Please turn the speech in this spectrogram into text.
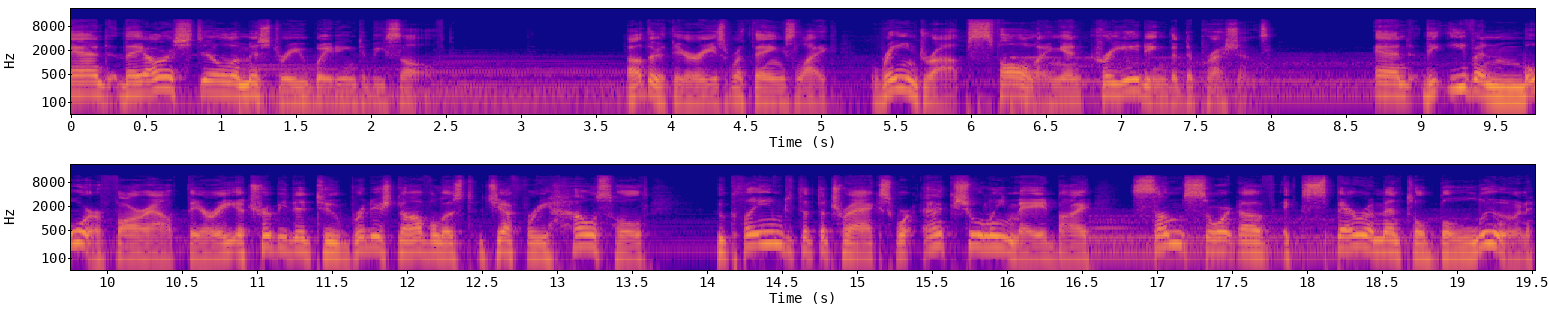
and they are still a mystery waiting to be solved. Other theories were things like raindrops falling and creating the depressions, and the even more far-out theory attributed to British novelist Geoffrey Household who claimed that the tracks were actually made by some sort of experimental balloon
